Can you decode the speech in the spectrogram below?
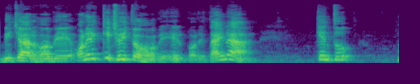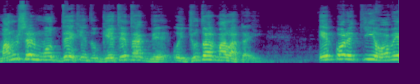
বিচার হবে, অনেক কিছুই তো হবে এরপরে, তাই না? কিন্তু মানুষের মধ্যে কিন্তু গেঁথে থাকবে ওই জুতার মালাটাই। এরপরে কি হবে,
